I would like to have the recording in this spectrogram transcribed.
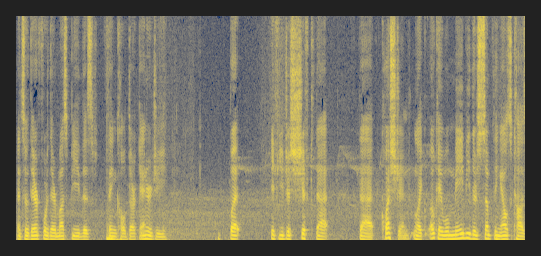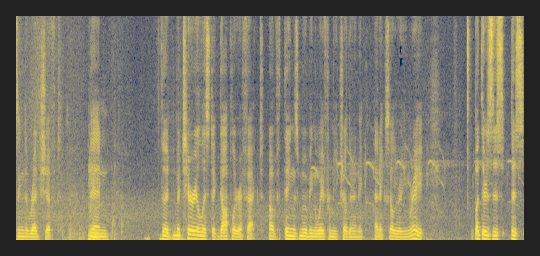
And so therefore there must be this thing called dark energy. But if you just shift that that question, like, okay, well maybe there's something else causing the redshift Mm. than the materialistic Doppler effect of things moving away from each other at an accelerating rate. But there's this this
